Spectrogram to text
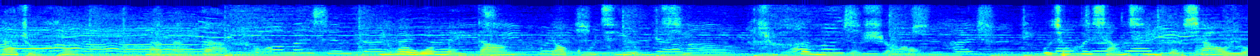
那种恨慢慢淡了，因为我每当要鼓起勇气去恨你的时候，我就会想起你的笑容，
